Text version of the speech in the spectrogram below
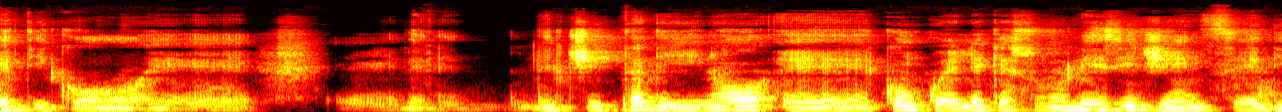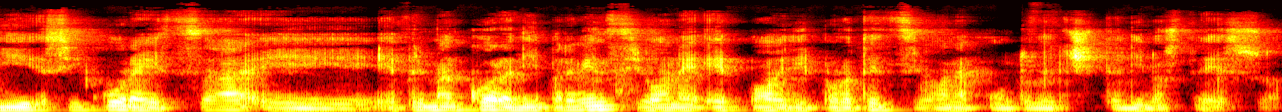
etico e, e del, del cittadino eh, con quelle che sono le esigenze di sicurezza e, e prima ancora di prevenzione e poi di protezione appunto del cittadino stesso.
